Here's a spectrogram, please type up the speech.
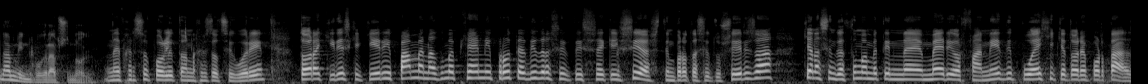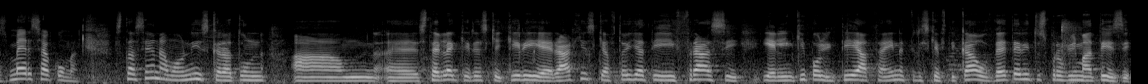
να μην υπογράψουν όλοι. Να ευχαριστώ πολύ τον Χρήστο Τσιγουρή. Τώρα, κυρίες και κύριοι, πάμε να δούμε ποια είναι η πρώτη αντίδραση της Εκκλησίας στην πρόταση του ΣΥΡΙΖΑ και να συνδεθούμε με την ε, Μέρη Ορφανίδη που έχει και το ρεπορτάζ. Μέρη, σε ακούμε. Στασία αναμονή κρατούν α, ε, στέλα, κυρίες και κύριοι ιεράρχες, και αυτό γιατί η φράση Η ελληνική πολιτεία θα είναι θρησκευτικά ουδέτερη τους προβληματίζει.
